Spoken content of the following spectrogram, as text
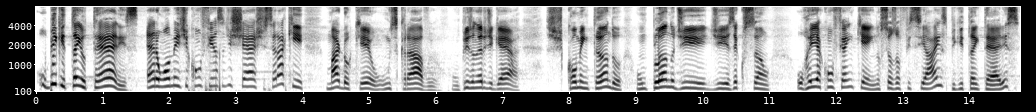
O Bigtan e o Teres eram homens de confiança de Xerxes. Será que Mardoqueu, um escravo, um prisioneiro de guerra, comentando um plano de, de execução, o rei ia confiar em quem? Nos seus oficiais, Bigtan e Teres,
